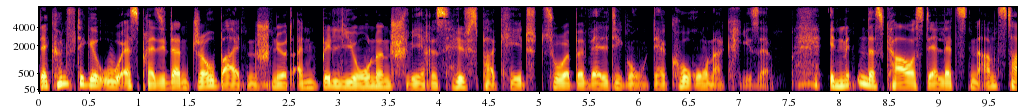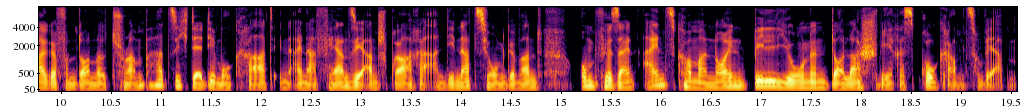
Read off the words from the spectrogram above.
Der künftige US-Präsident Joe Biden schnürt ein billionenschweres Hilfspaket zur Bewältigung der Corona-Krise. Inmitten des Chaos der letzten Amtstage von Donald Trump hat sich der Demokrat in einer Fernsehansprache an die Nation gewandt, um für sein 1,9 Billionen Dollar schweres Programm zu werben.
